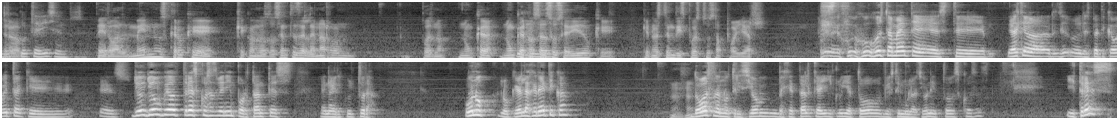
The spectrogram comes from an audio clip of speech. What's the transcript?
Pero, no te dicen. Pues. Pero al menos creo que, que, con los docentes de la Narro, pues no, nunca, nunca nos ha sucedido que, que, no estén dispuestos a apoyar. Eh, justamente, este, es que les platicaba ahorita que es- yo, yo veo tres cosas bien importantes en la agricultura. Uno, lo que es la genética. Dos, la nutrición vegetal que ahí incluye todo, bioestimulación y todas cosas. Y tres,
